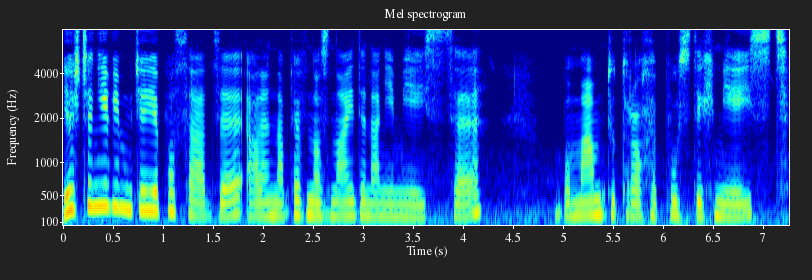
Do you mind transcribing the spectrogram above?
Jeszcze nie wiem, gdzie je posadzę, ale na pewno znajdę na nie miejsce, bo mam tu trochę pustych miejsc.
